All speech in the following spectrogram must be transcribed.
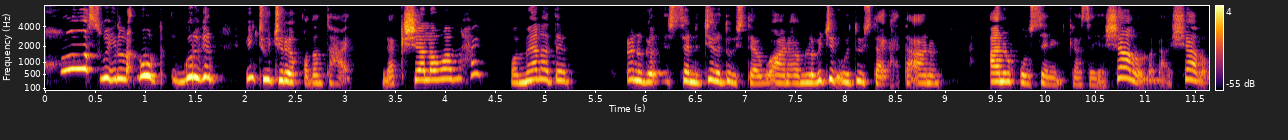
hoos wey ilaa dhul gurigan intuu jiray qodan tahay. Laakiin shallow waa maxay? Waa meel hadda cunuga sana jir hadduu istaago aana ama laba jir hadduu istaago xataa aanan aanan quusanayn. Kaas ayaa shallow la dhahaa. Shallow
